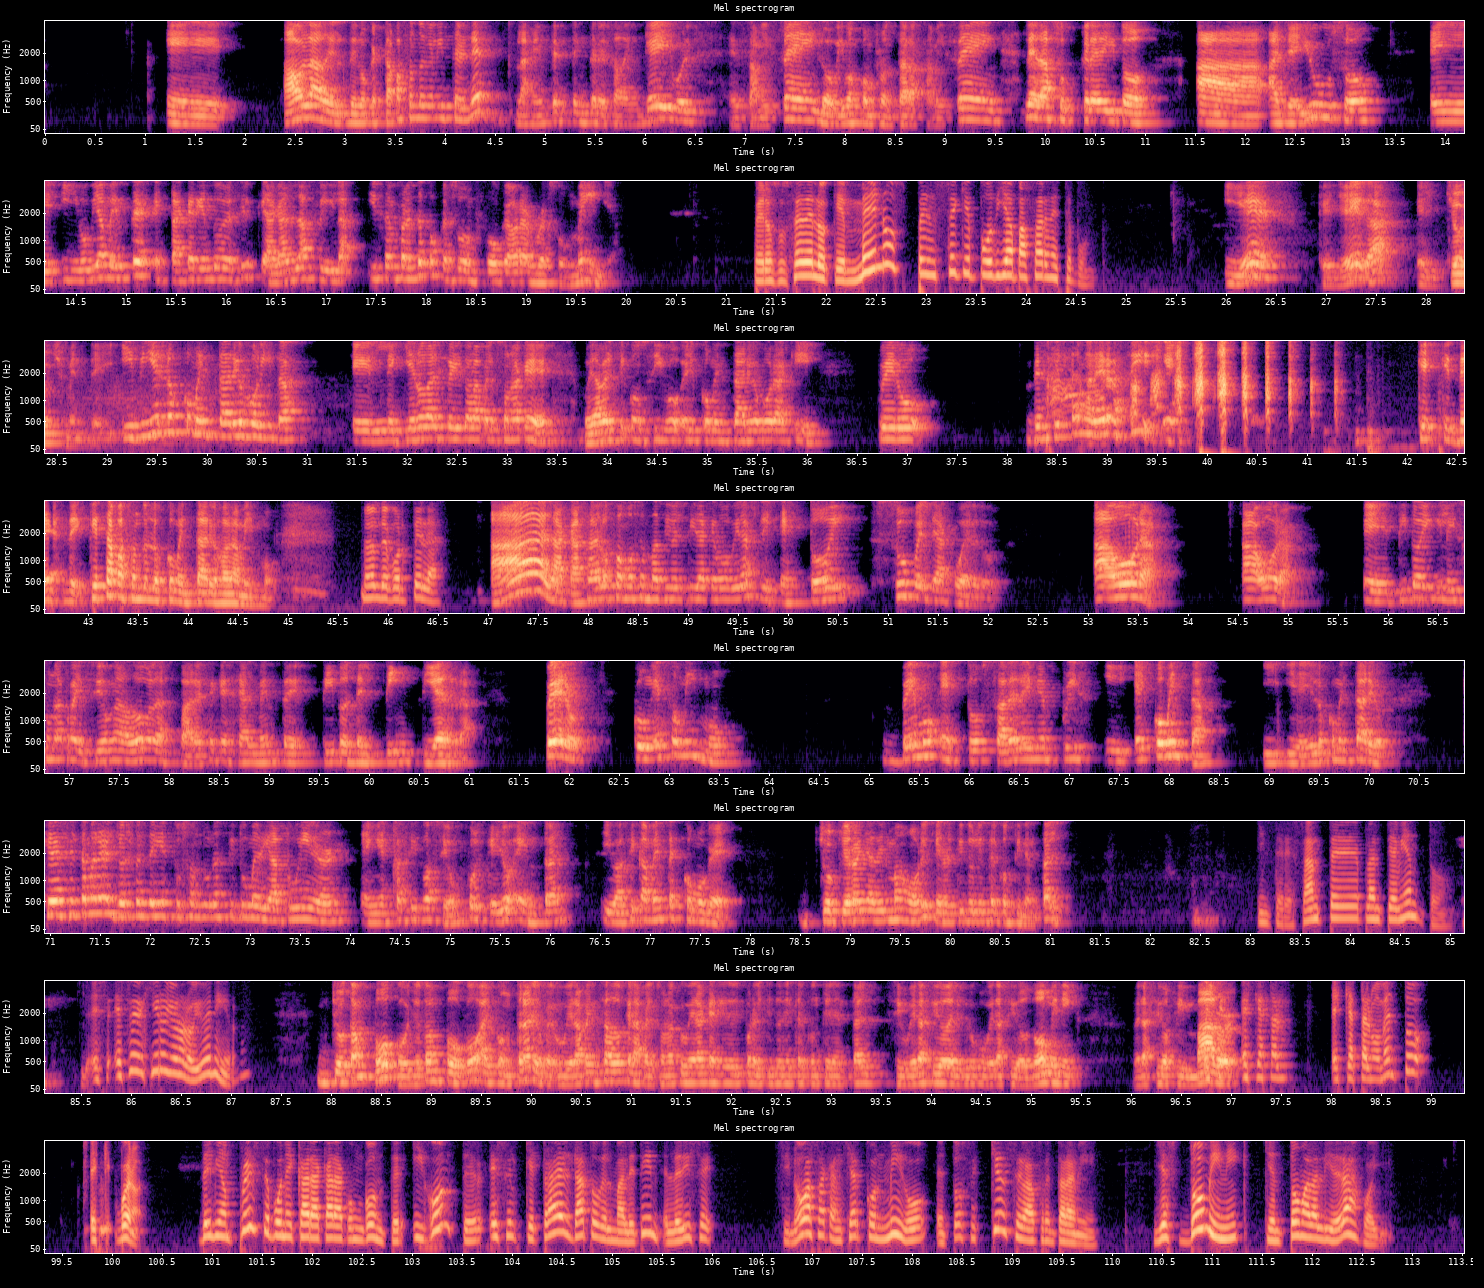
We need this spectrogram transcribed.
Eh, habla de, de, lo que está pasando en el Internet. La gente está interesada en Gable, en Sami Zayn, lo vimos confrontar a Sami Zayn, le da sus créditos a, a Jey Uso, eh, y obviamente está queriendo decir que hagan la fila y se enfrenten porque su enfoque ahora es WrestleMania. Pero sucede lo que menos pensé que podía pasar en este punto. Y es que llega el Judgment Day. Y vi en los comentarios ahorita, eh, le quiero dar crédito a la persona que es. Voy a ver si consigo el comentario por aquí. Pero de cierta manera sí. Eh, ¿qué, qué, está pasando en los comentarios ahora mismo? No, el de Portela. Ah, la casa de los famosos es más divertida que Bobby Lashley. Estoy súper de acuerdo. Ahora, ahora, eh, Tito ahí le hizo una traición a Douglas. Parece que realmente Tito es del Team Tierra. Pero con eso mismo, vemos esto, sale Damian Priest y él comenta, y, y ahí en los comentarios, que de cierta manera el Josh Day está usando una actitud media twinner en esta situación porque ellos entran y básicamente es como que yo quiero añadir más oro y quiero el título intercontinental. Interesante planteamiento. Ese, giro yo no lo vi venir. Yo tampoco, yo tampoco, al contrario, pero hubiera pensado que la persona que hubiera querido ir por el título intercontinental, si hubiera sido del grupo, hubiera sido Dominic, hubiera sido Finn Balor. Es que, hasta, el, es que hasta el momento, es que, bueno, Damian Priest se pone cara a cara con Gunther y Gunther es el que trae el dato del maletín. Él le dice, si no vas a canjear conmigo, entonces ¿quién se va a enfrentar a mí? Y es Dominic quien toma el liderazgo allí.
